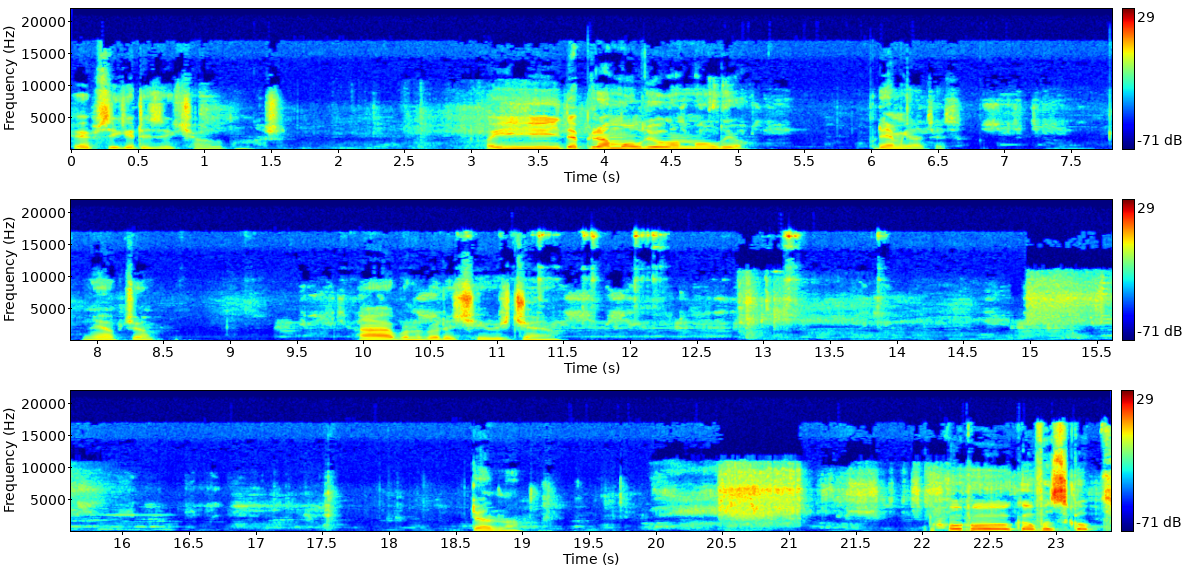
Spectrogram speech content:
Hepsi geri zekalı bunlar. Ay deprem mi oluyor lan ne oluyor? Buraya mı geleceğiz? Ne yapacağım? Ha bunu böyle çevireceğim. Gel lan. Oho kafası koptu.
